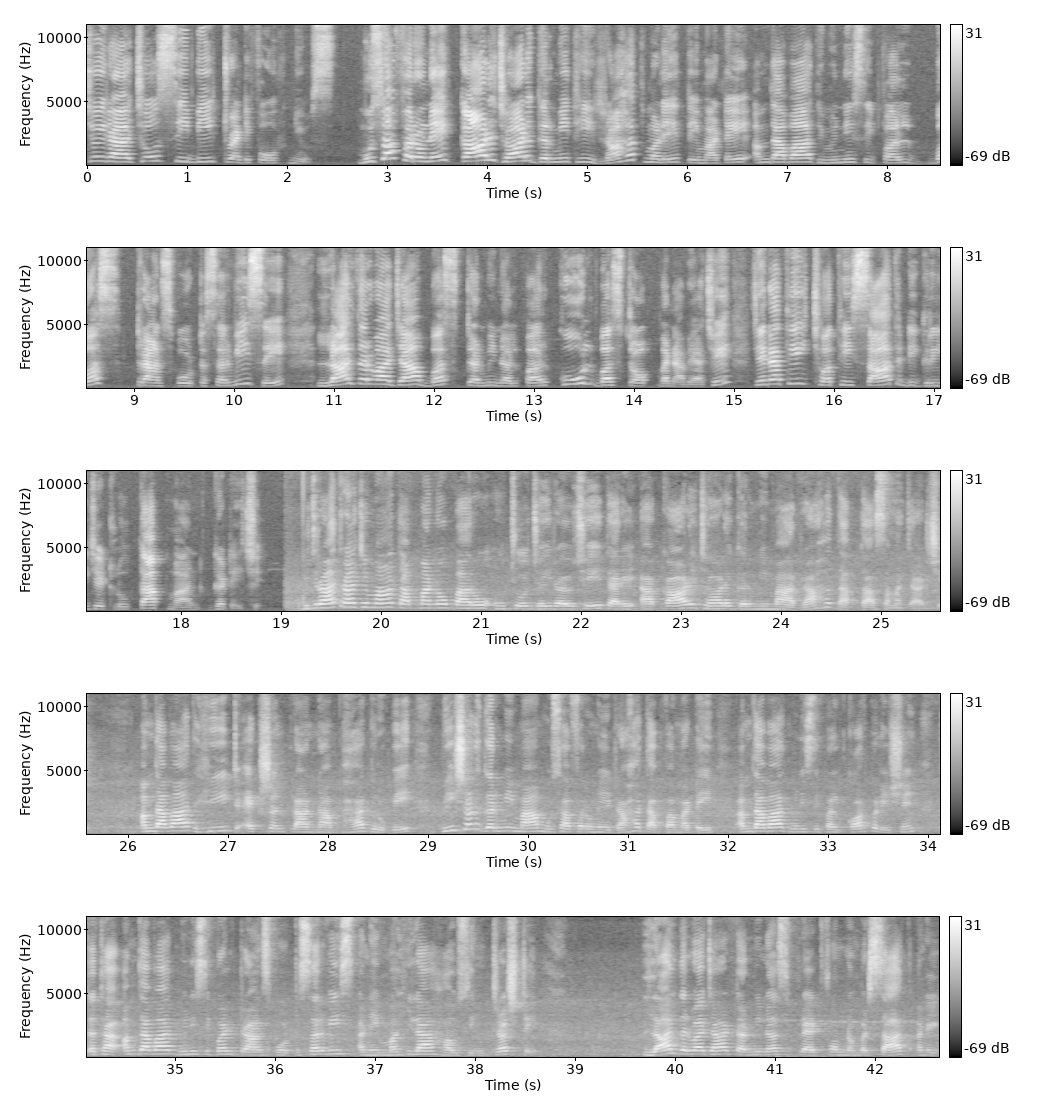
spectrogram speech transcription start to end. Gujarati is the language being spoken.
જોઈ રહ્યા છો સીબી ટ્વેન્ટી ફોર ન્યૂઝ. મુસાફરોને કાળઝાળ ગરમીથી રાહત મળે તે માટે અમદાવાદ મ્યુનિસિપલ બસ ટ્રાન્સપોર્ટ સર્વિસે લાલ દરવાજા બસ ટર્મિનલ પર કુલ બસ સ્ટોપ બનાવ્યા છે, જેનાથી છ થી સાત ડિગ્રી જેટલું તાપમાન ઘટે છે. ગુજરાત રાજ્યમાં તાપમાનનો પારો ઊંચો જઈ રહ્યો છે, ત્યારે આ કાળઝાળ ગરમીમાં રાહત આપતા સમાચાર છે. અમદાવાદ હીટ એક્શન પ્લાનના ભાગરૂપે ભીષણ ગરમીમાં મુસાફરોને રાહત આપવા માટે અમદાવાદ મ્યુનિસિપલ કોર્પોરેશન તથા અમદાવાદ મ્યુનિસિપલ ટ્રાન્સપોર્ટ સર્વિસ અને મહિલા housing ટ્રસ્ટે Lal Darwaja terminus platform number સાત અને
